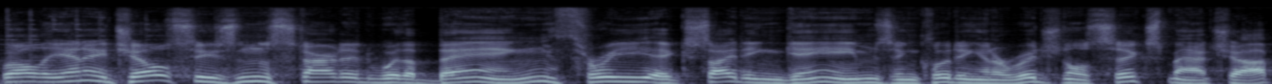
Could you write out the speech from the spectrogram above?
Well, the NHL season started with a bang. Three exciting games, including an original six matchup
